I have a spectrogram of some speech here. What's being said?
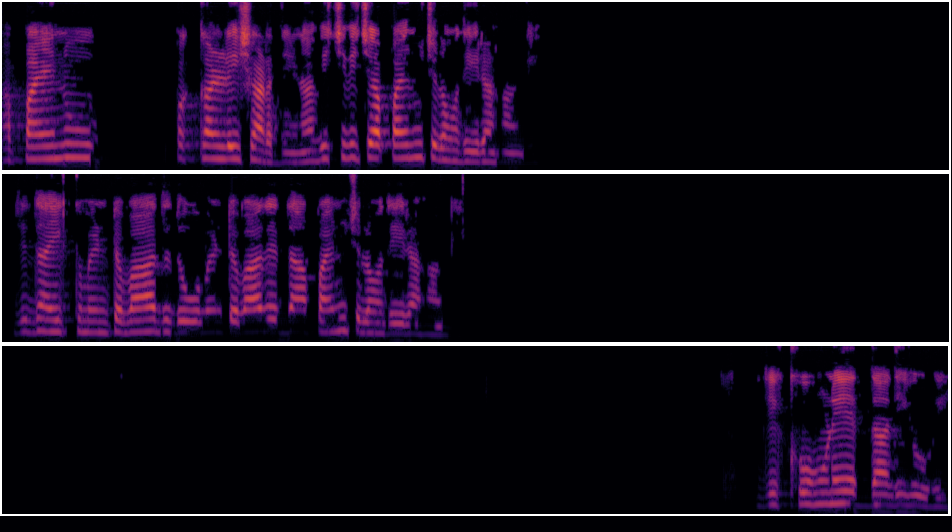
ਆਪਾਂ ਇਹਨੂੰ ਪੱਕਣ ਲਈ ਛੱਡ ਦੇਣਾ। ਵਿੱਚ ਵਿੱਚ ਆਪਾਂ ਇਹਨੂੰ ਚਲਾਉਂਦੇ ਰਹਾਂਗੇ। ਜਿੱਦਾਂ 1 ਮਿੰਟ ਬਾਅਦ 2 ਮਿੰਟ ਬਾਅਦ ਇਦਾਂ ਆਪਾਂ ਇਹਨੂੰ ਚਲਾਉਂਦੇ ਰਹਾਂਗੇ। ਦੇਖੋ, ਹੁਣ ਇਹ ਇਦਾਂ ਦੀ ਹੋ ਗਈ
